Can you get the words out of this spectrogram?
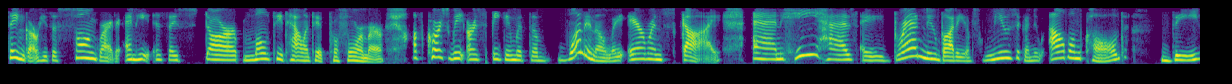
singer. He's a songwriter. And he is a star, multi-talented performer. Of course, we are speaking with the one and only Aaron Skyy. And he has a brand new body of music, a new album called The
